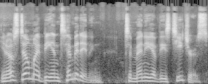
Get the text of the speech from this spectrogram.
you know, still might be intimidating to many of these teachers.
